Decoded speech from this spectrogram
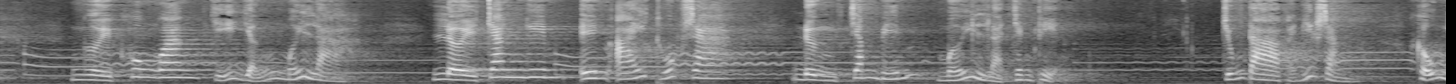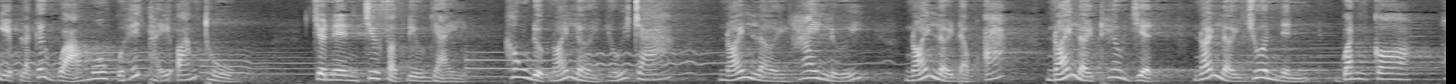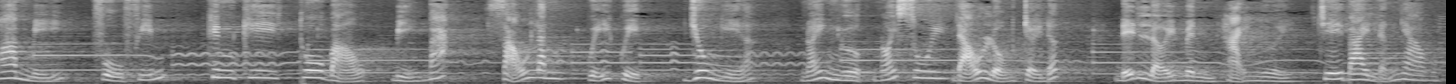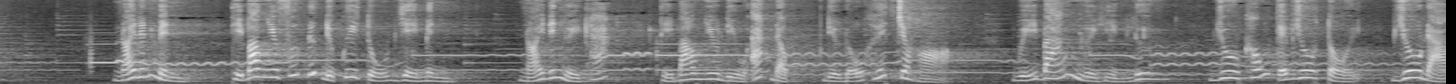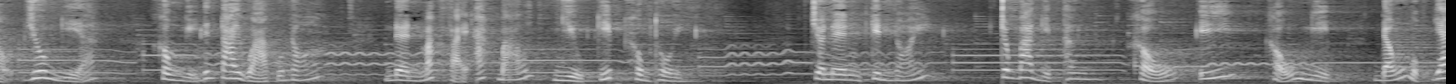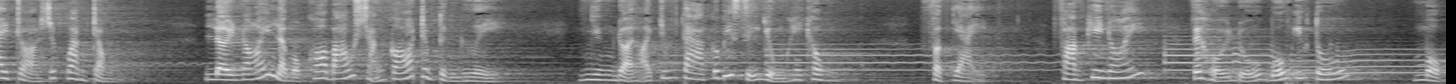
Người khôn ngoan chỉ dẫn mới là. Lời trang nghiêm êm ái thốt ra, Đừng chăm biếm mới là chân thiện. Chúng ta phải biết rằng, khẩu nghiệp là cái quả môn của hết thảy oán thù. Cho nên chư phật điều dạy, không được nói lời dối trá, nói lời hai lưỡi, nói lời độc ác, nói lời thêu dệt, nói lời vua nịnh, quanh co, hoa mỹ, phù phiếm, khinh khi, thô bạo, biện bác, xảo lanh, quỷ quyệt, vô nghĩa, nói ngược, nói xuôi, đảo lộn trời đất, để lợi mình hại người chê bai lẫn nhau. Nói đến mình, thì bao nhiêu phước đức đều quy tụ về mình. Nói đến người khác, thì bao nhiêu điều ác độc đều đổ hết cho họ. Quỷ bán người hiền lương, vu khống kẻ vô tội, vô đạo, vô nghĩa. Không nghĩ đến tai họa của nó, nên mắc phải ác báo nhiều kiếp không thôi. Cho nên kinh nói, trong ba nghiệp thân, khẩu ý, khẩu nghiệp đóng một vai trò rất quan trọng. Lời nói là một kho báu sẵn có trong từng người. Nhưng đòi hỏi chúng ta có biết sử dụng hay không? Phật dạy, phàm khi nói phải hội đủ bốn yếu tố. Một,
